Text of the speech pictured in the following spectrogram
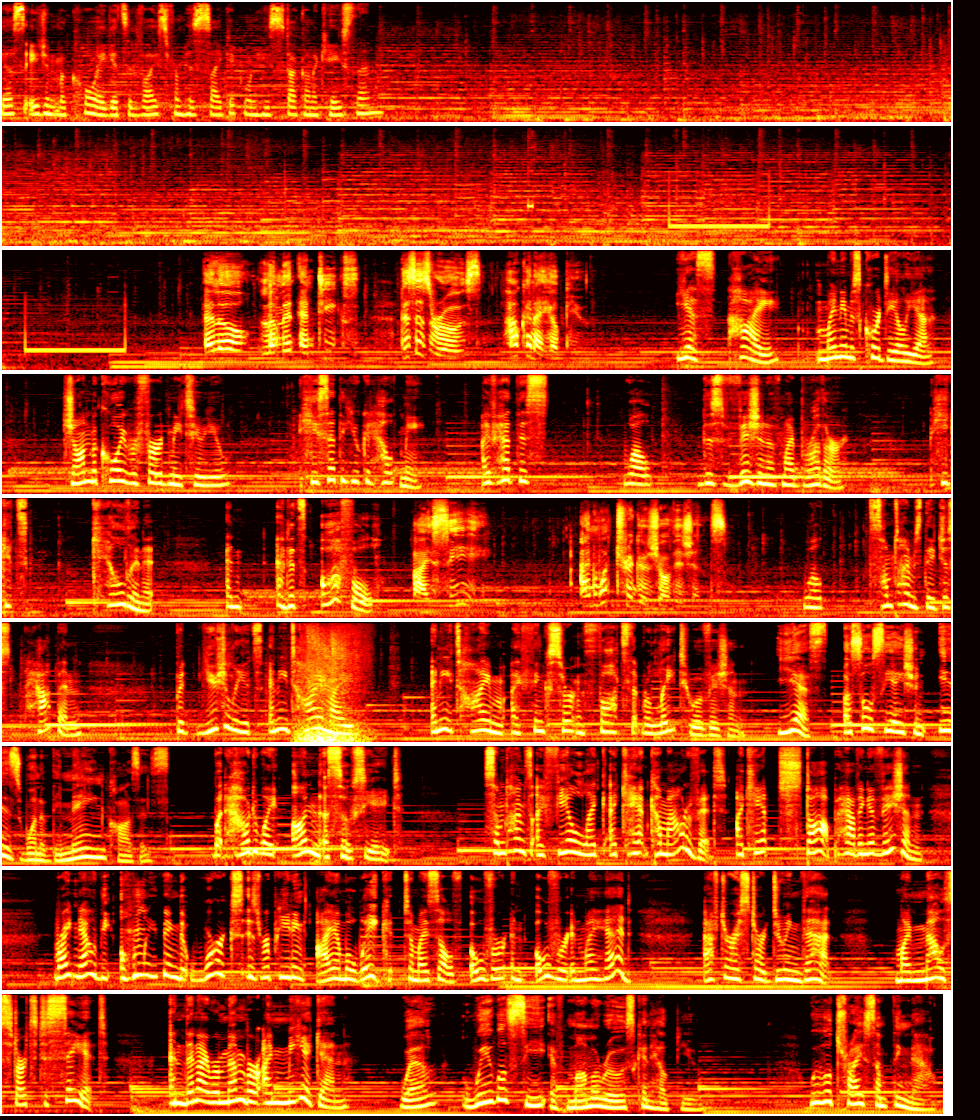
Guess Agent McCoy gets advice from his psychic when he's stuck on a case then? Hello, Lament Antiques. This is Rose. How can I help you? Yes, hi. My name is Cordelia. John McCoy referred me to you. He said that you could help me. I've had this. well, this vision of my brother. He gets killed in it. And. and it's awful. I see. And what triggers your visions? Well, sometimes they just happen. But usually it's any time I. any time I think certain thoughts that relate to a vision. Yes, association is one of the main causes. But how do I unassociate? Sometimes I feel like I can't come out of it. I can't stop having a vision. Right now, the only thing that works is repeating I am awake to myself over and over in my head. After I start doing that, my mouth starts to say it. And then I remember I'm me again. Well, we will see if Mama Rose can help you. We will try something now.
